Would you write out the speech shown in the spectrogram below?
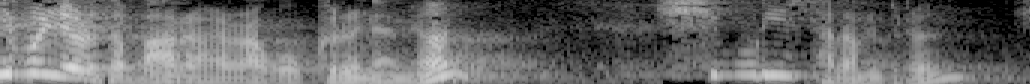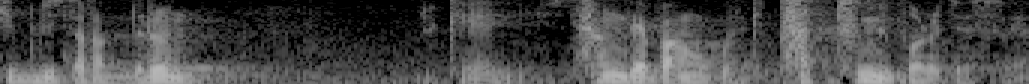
입을 열어서 말을 하라고 그러냐면 히브리 사람들은 히브리 사람들은 이렇게 상대방하고 이렇게 다툼이 벌어졌어요.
